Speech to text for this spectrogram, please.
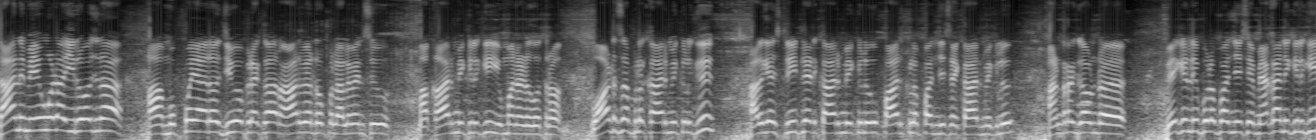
దాన్ని మేము కూడా ఈ రోజున ముప్పై ఆరో జీవో ప్రకారం ఆరు వేల రూపాయల అలవెన్స్ మా కార్మికులకి ఇవ్వమని అడుగుతున్నాం. వాటర్ సప్లై కార్మికులకి అలాగే స్ట్రీట్ లైట్ కార్మికులు పార్కులో పనిచేసే కార్మికులు అండర్ గ్రౌండ్ వెహికల్ డిపోలో పనిచేసే మెకానికల్కి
